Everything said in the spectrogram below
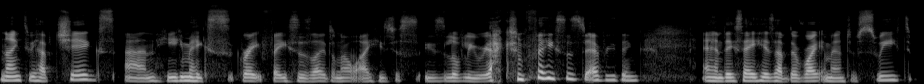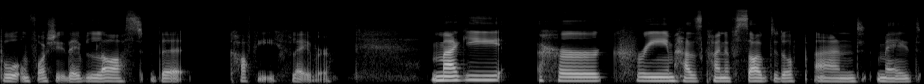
Ninth, we have Chigs, and he makes great faces. I don't know why. He's just he's lovely reaction faces to everything. And they say his have the right amount of sweet, but unfortunately they've lost the coffee flavour. Maggie, her cream has kind of sogged it up and made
